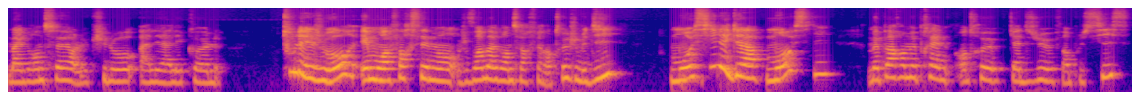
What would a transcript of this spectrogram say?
ma grande sœur, le culot, aller à l'école tous les jours. Et moi, forcément, je vois ma grande soeur faire un truc, je me dis, moi aussi, les gars, moi aussi. Mes parents me prennent entre 4 yeux, enfin plus 6,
